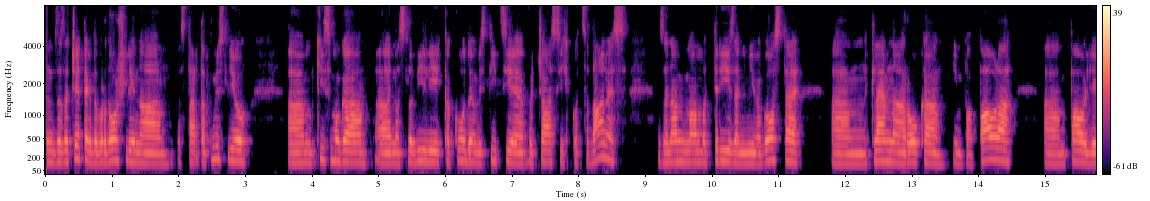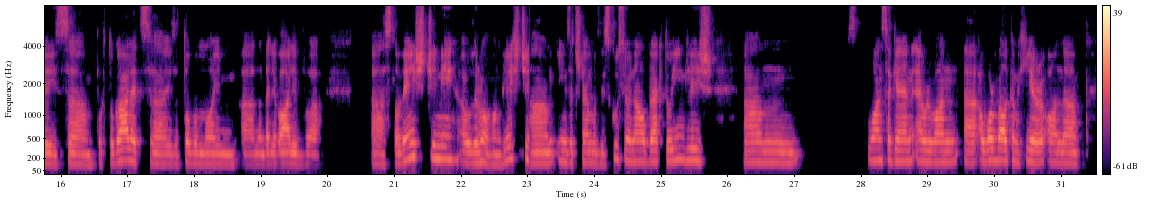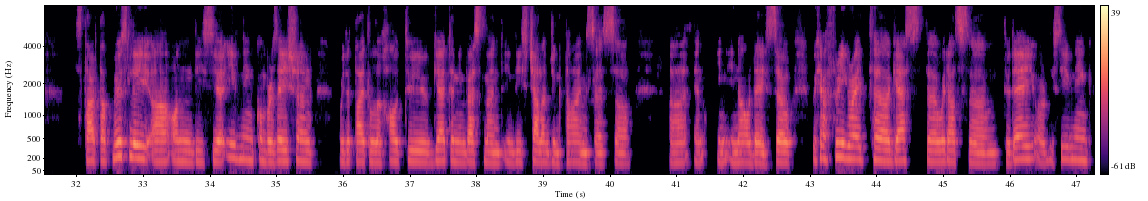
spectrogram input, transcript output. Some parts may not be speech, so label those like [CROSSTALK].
Za začetek dobrodošli na Startup Misliju, um, ki smo ga uh, naslovili Kako do investicije v časih, kot so danes. Za nami imamo tri zanimive goste, um, Klemna, Roka in pa Pavla. Um, Pavel je iz uh, Portugalec uh, zato bomo jim uh, nadaljevali v uh, slovenščini uh, oziroma v angliščini. Um, in začnemo z diskusijo. Now back to English. Um, once again, everyone, uh, a warm welcome here on uh, Startup Muesli uh, on this evening conversation with the title How to Get an Investment in These Challenging Times as uh, uh, in, in, nowadays. So we have three great guests with us um, today or this evening.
